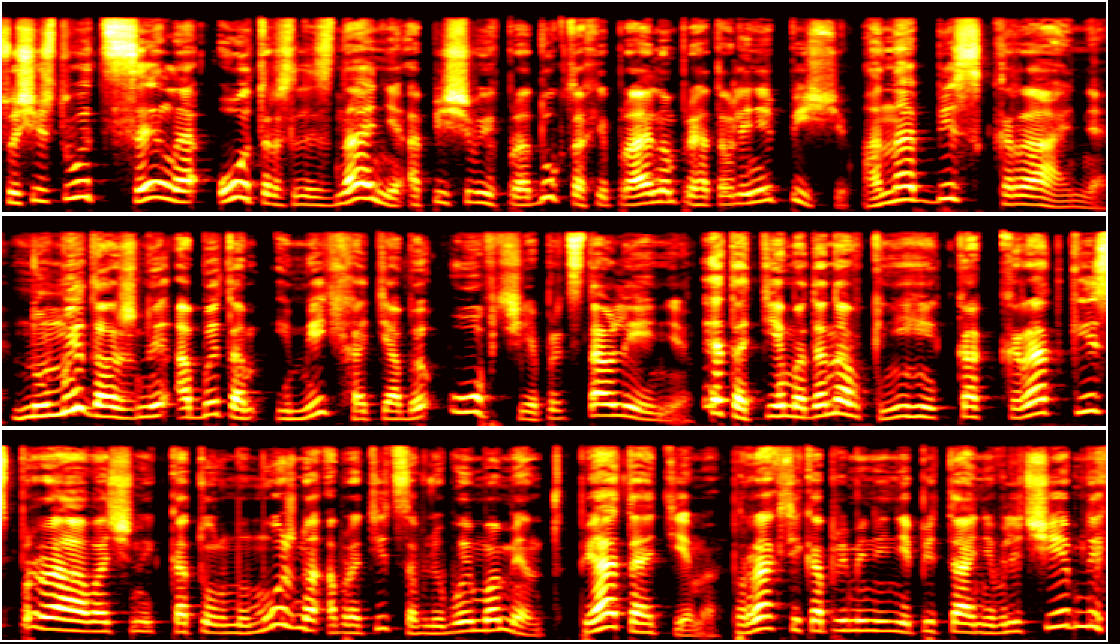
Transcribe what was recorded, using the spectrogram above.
Существует целая отрасль знания о пищевых продуктах и правильном приготовлении пищи. Она бескрайня, но мы должны об этом иметь хотя бы общее представление. Эта тема дана в книге как краткий справочник, к которому можно обратиться в любой момент. Пятая тема. Практика применения питания в лечебных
